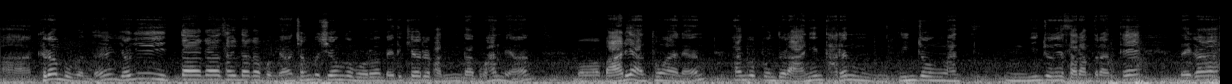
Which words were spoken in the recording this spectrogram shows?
아, 그런 부분들 여기 있다가 살다가 보면 정부 지원금으로 메디케어를 받는다고 하면 뭐 말이 안 통하는 한국 분들 아닌 다른 인종 한 인종의 사람들한테 내가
